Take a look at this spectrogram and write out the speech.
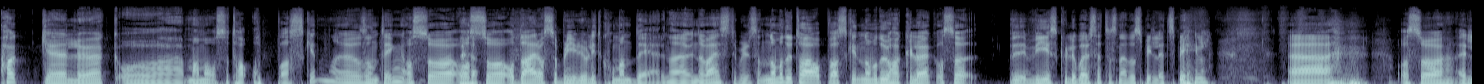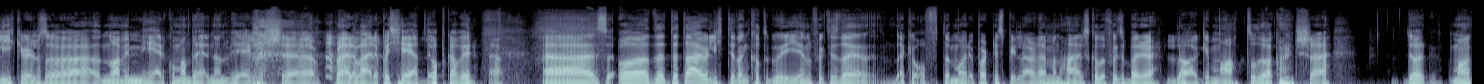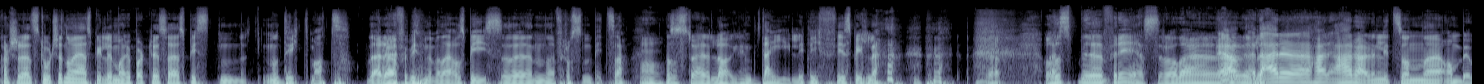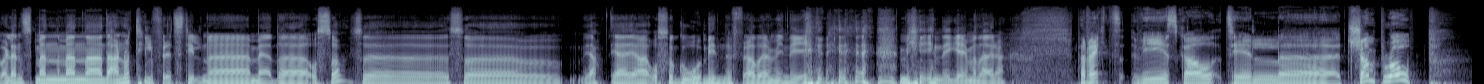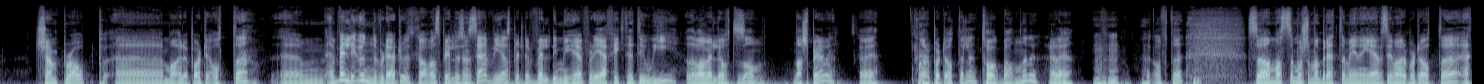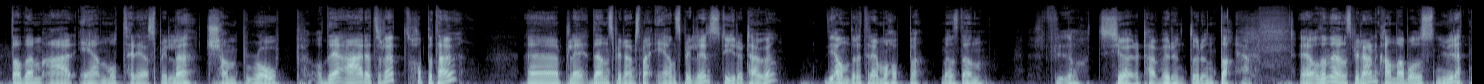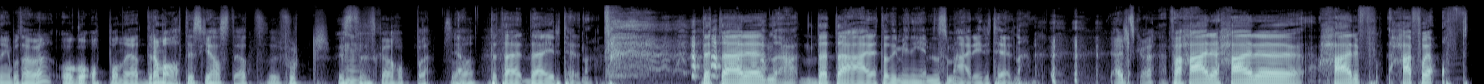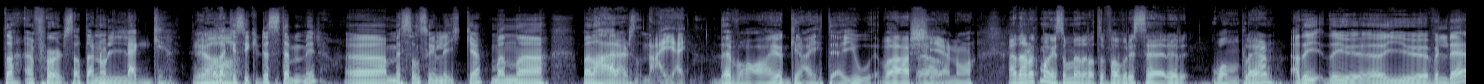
Hakke løk, og man må også ta oppvasken eh, og sånne ting. Og, også, og, der også blir det jo litt kommanderende underveis. Det blir sånn, Nå må du ta oppvasken, nå må du hakke løk. Og så Vi, skulle jo bare sette oss ned og spille et spill. Uh, og så eh, likevel så Nå er vi mer kommanderende enn vi ellers uh, pleier å være på kjedelige oppgaver. Ja. Uh, så, og det, dette er jo litt i den kategorien. Faktisk det, det er ikke ofte Mario Party-spill er det, men her skal du faktisk bare lage mat, og du har kanskje har, man har kanskje Stort sett når jeg spiller Mario Party, så har jeg spist noe drittmat. Det er det jeg forbinder med det. Å spise en frossenpizza. mm. Og så står jeg og lager en deilig biff i spillet. Og det freser, og det er, Ja, det er er, eh, her, her er det en litt sånn eh, ambivalens, men, men eh, det er noe tilfredsstillende med det også. Så, så ja, jeg, jeg har også gode minner fra det mini- minigamet der, ja. Perfekt. Vi skal til uh, jump Rope. Chump Rope, uh, Mario Party 8. Um, en veldig undervurdert utgave av spillet, syns jeg. Vi har spilt det veldig mye fordi jeg fikk det til Wii. Og det var veldig ofte sånn nachspiel. Skal vi Mario Party 8, eller? Togbanen, eller? Er det Mhm. ofte? Så masse morsomme brett og minigames i Mario Party 8. Et av dem er én mot tre-spillet Chump Rope. Og det er rett og slett hoppetau. Uh, play, den spilleren som er én spiller, styrer tauet. De andre tre må hoppe, mens den kjører tauet rundt og rundt. da. Ja. Eh, og den ene spilleren kan da både snu retningen på tauet og gå opp og ned dramatisk i hastighet fort hvis Mm. det skal hoppe. Så Ja, dette er, det er irriterende. Dette er, eh, dette er et av de minigamene som er irriterende. jeg elsker det. For her, her, eh, her, her får jeg ofte en følelse av at det er noe lag. Ja. Og det er ikke sikkert det stemmer. Uh, mest sannsynlig ikke. Men, uh, men her er det sånn Nei, jeg, det var jo greit, det jeg gjorde. Hva skjer Ja. nå? Nei, det er nok mange som mener at det favoriserer one-playeren. Ja, det, det gjør, eh, gjør vel det.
